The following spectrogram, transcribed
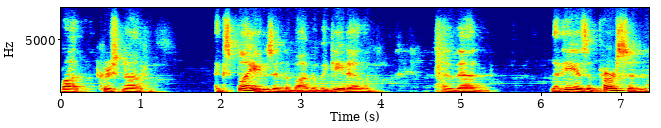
But Krishna explains in the Bhagavad Gita that, that he is a person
